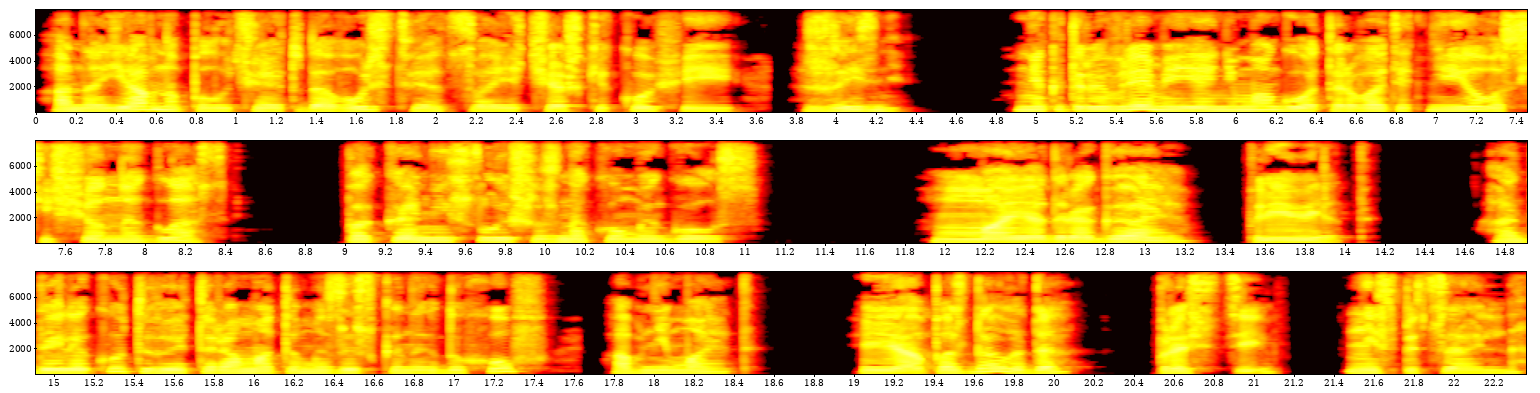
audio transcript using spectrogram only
она явно получает удовольствие от своей чашки кофе и жизни. Некоторое время я не могу оторвать от нее восхищенных глаз, пока не слышу знакомый голос. «Моя дорогая, привет!» Адель окутывает ароматом изысканных духов, обнимает. «Я опоздала, да? Прости, не специально».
